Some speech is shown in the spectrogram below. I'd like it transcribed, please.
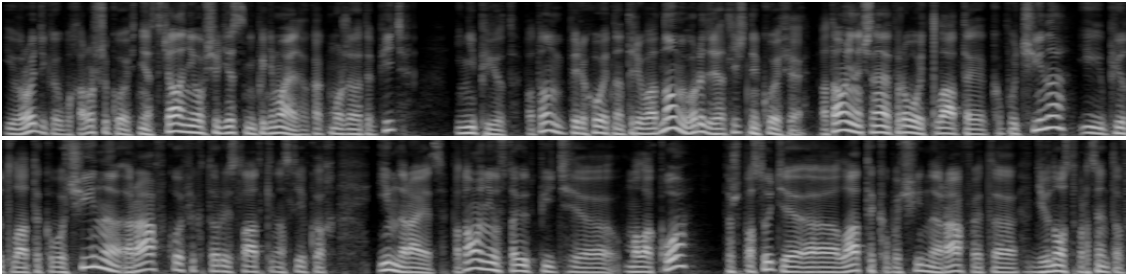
и вроде как бы хороший кофе. Нет, сначала они вообще в детстве не понимают, как можно это пить, и не пьют. Потом переходят на три в одном, и вроде отличный кофе. Потом они начинают пробовать латте капучино, и пьют латте капучино, раф кофе, который сладкий на сливках. Им нравится. Потом они устают пить э, молоко, Потому что, по сути, э, латте, капучино, раф — это 90%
